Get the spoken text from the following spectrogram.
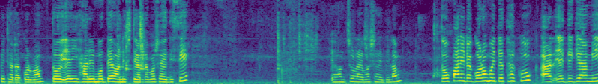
পিঠাটা করবাম। তো এই হাড়ির মধ্যে এখন স্ট্যান্ডটা বসাই দিছি। এখন চুলায় বসাই দিলাম। তো পানিটা গরম হইতে থাকুক, আর এদিকে আমি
